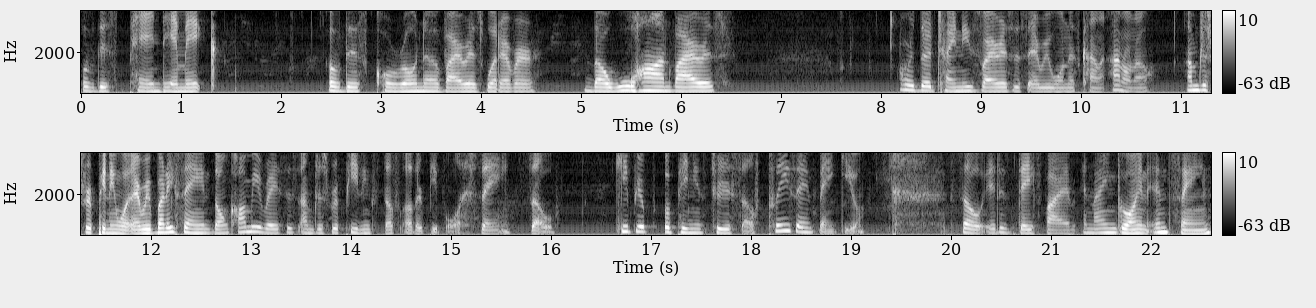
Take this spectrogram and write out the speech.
of this pandemic of this coronavirus whatever the Wuhan virus or the Chinese virus is everyone is kind of I don't know. I'm just repeating what everybody's saying. Don't call me racist. I'm just repeating stuff other people are saying. So keep your opinions to yourself, please and thank you. So it is day 5 and I'm going insane.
